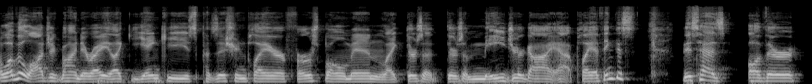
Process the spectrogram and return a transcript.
I love the logic behind it, right? Like Yankees position player, first Bowman. Like there's a there's a major guy at play. I think this this has other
